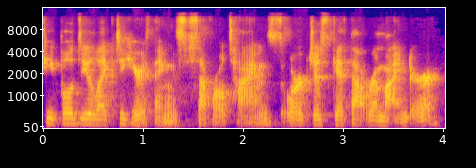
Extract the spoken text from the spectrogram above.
people do like to hear things several times or just get that reminder.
